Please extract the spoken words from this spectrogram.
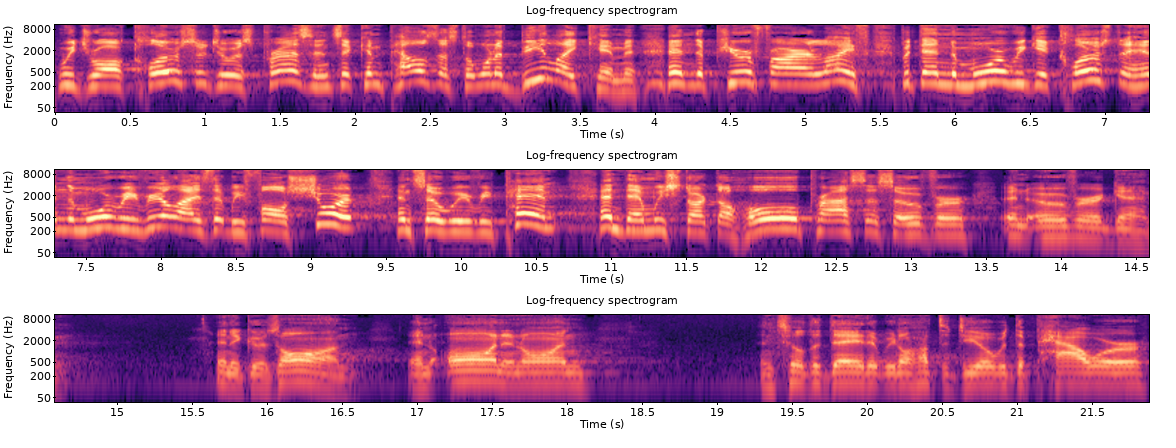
we draw closer to his presence, it compels us to want to be like him and to purify our life. But then the more we get close to him, the more we realize that we fall short. And so we repent and then we start the whole process over and over again. And it goes on and on and on until the day that we don't have to deal with the power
